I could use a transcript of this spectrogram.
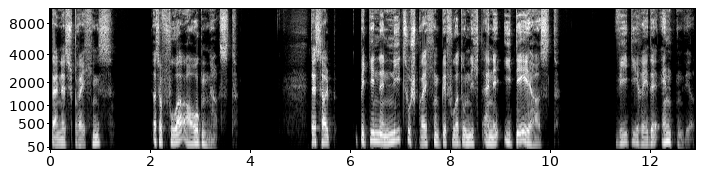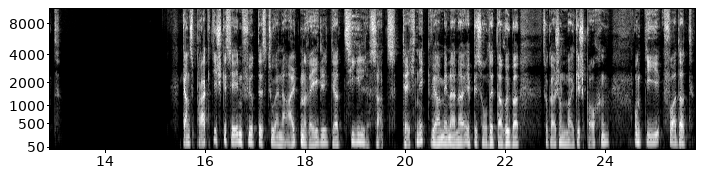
deines Sprechens, also vor Augen hast. Deshalb beginne nie zu sprechen, bevor du nicht eine Idee hast, wie die Rede enden wird. Ganz praktisch gesehen führt es zu einer alten Regel der Zielsatztechnik. Wir haben in einer Episode darüber sogar schon mal gesprochen. Und die fordert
